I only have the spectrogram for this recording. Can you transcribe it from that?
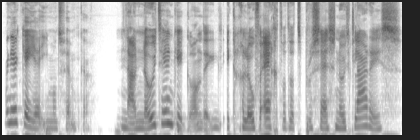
Wanneer ken jij iemand, Femke? Nou, nooit denk ik. Want ik, ik geloof echt dat het proces nooit klaar is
